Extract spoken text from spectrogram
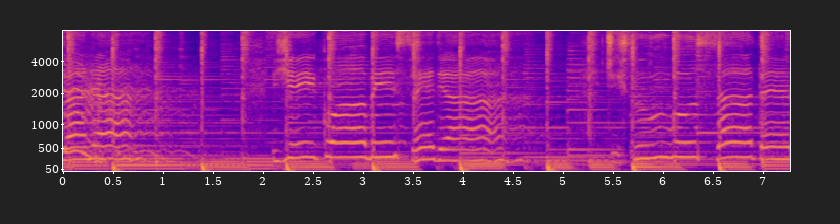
lasagna Jej kłabi sedia Ci suusate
